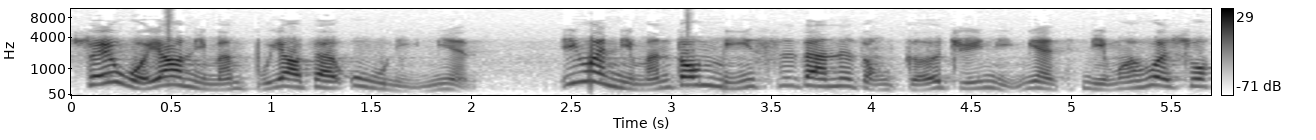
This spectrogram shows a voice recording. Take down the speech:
所以我要你们不要在雾里面。因为你们都迷失在那种格局里面，你们会说：“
